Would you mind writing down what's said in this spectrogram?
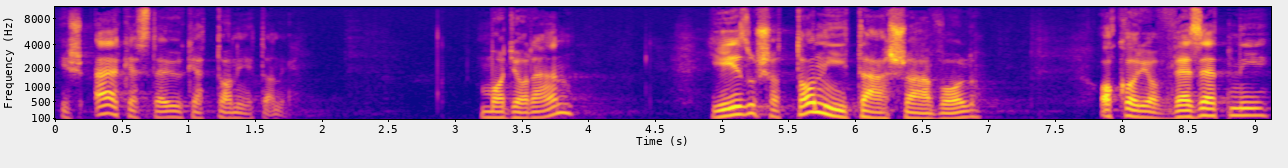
és elkezdte őket tanítani. Magyarán, Jézus a tanításával akarja vezetni,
